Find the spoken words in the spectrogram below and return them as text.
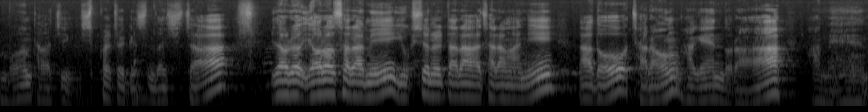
한번 다 같이 18절 읽겠습니다. 시작. 여러, 여러 사람이 육신을 따라 자랑하니 나도 자랑하겠노라. 아멘.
